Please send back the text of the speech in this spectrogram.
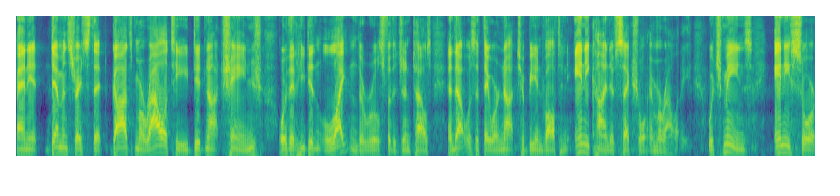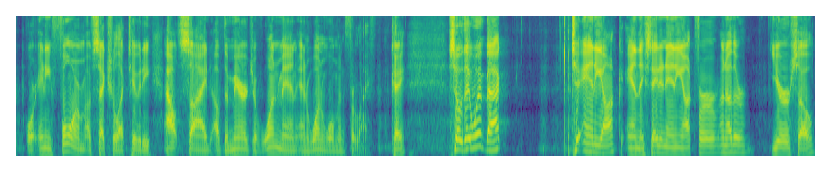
and it demonstrates that God's morality did not change or that he didn't lighten the rules for the Gentiles, and that was that they were not to be involved in any kind of sexual immorality, which means any sort or any form of sexual activity outside of the marriage of one man and one woman for life. Okay? So they went back to Antioch and they stayed in Antioch for another year or so.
